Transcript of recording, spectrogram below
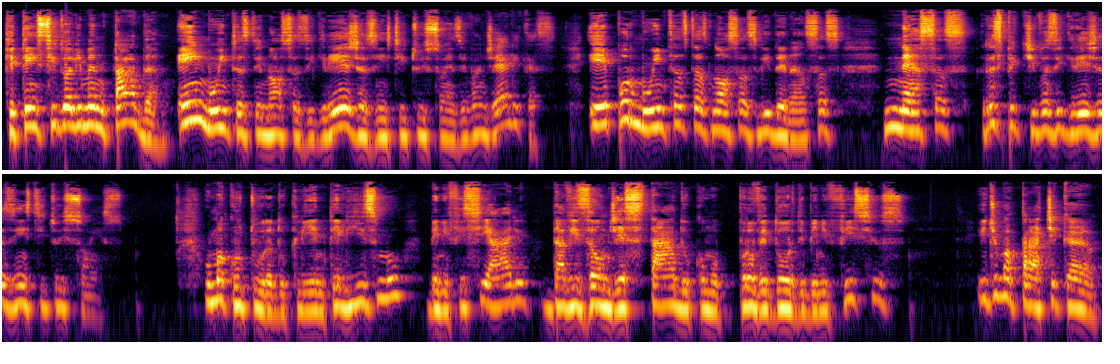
que tem sido alimentada em muitas de nossas igrejas e instituições evangélicas e por muitas das nossas lideranças nessas respectivas igrejas e instituições. Uma cultura do clientelismo beneficiário, da visão de Estado como provedor de benefícios e de uma prática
